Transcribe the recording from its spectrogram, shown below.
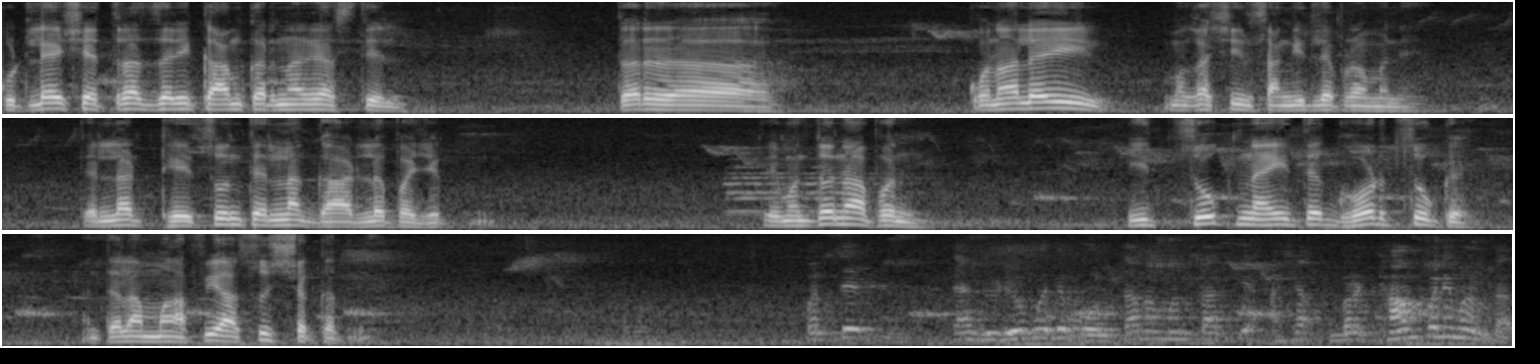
कुठल्याही क्षेत्रात जरी काम करणारे असतील तर कोणालाही मगाशी सांगितल्याप्रमाणे त्यांना ठेचून त्यांना गाडलं पाहिजे. ते म्हणतो ना आपण ही चूक नाही तर घोड चूक आहे आणि त्याला माफी असूच शकत नाही. पण ते त्या व्हिडिओमध्ये बोलताना म्हणतात की अशा बरं ठामपणे म्हणतात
